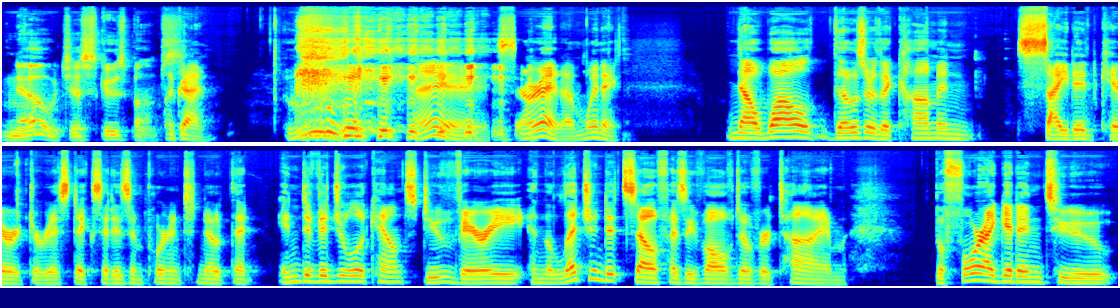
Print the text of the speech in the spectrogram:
no, just goosebumps. Okay. Ooh, nice. All right, I'm winning. Now, while those are the common cited characteristics, it is important to note that individual accounts do vary, and the legend itself has evolved over time before I get into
